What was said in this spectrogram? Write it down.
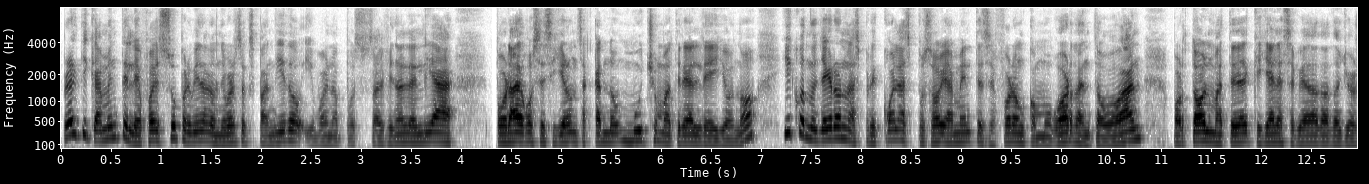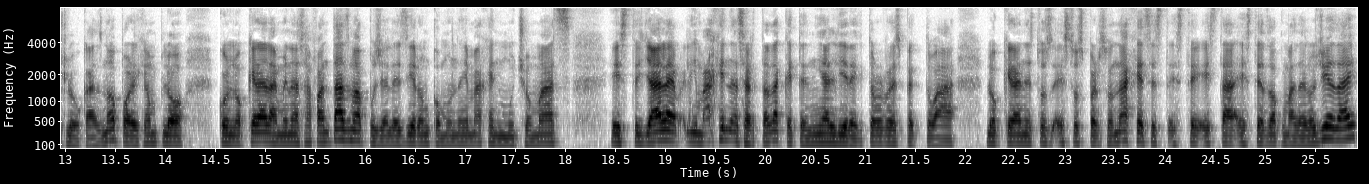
prácticamente le fue súper bien al universo expandido y bueno, pues al final del día por algo se siguieron sacando mucho material de ello, ¿no? Y cuando llegaron las precuelas, pues obviamente se fueron como gorda en tobogán por todo el material que ya les había dado George Lucas, ¿no? Por ejemplo, con lo que era la amenaza fantasma, pues ya les dieron como una imagen mucho más este, ya la, imagen acertada que tenía el director respecto a lo que eran estos, estos personajes, este, este, esta, este dogma de los Jedi,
